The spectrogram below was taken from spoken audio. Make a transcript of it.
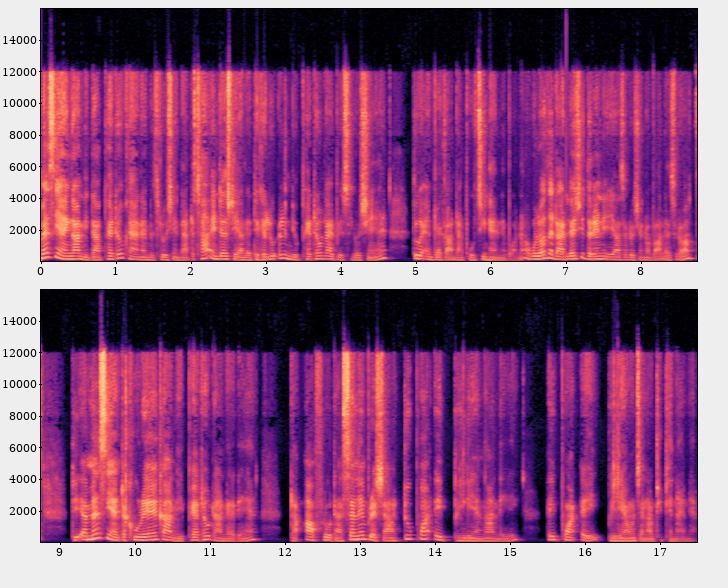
MSCI ကနေဒါဖယ်ထုတ်ခံရနိုင်ပြီဆိုလို့ရှိရင်ဒါတခြား index တွေကလည်းတကယ်လို့အဲ့လိုမျိုးဖယ်ထုတ်လိုက်ပြီဆိုလို့ရှိရင်သူ့ impact ကဒါပိုကြီးနိုင်တယ်ပေါ့နော်အခုလောဆယ်ဒါလက်ရှိသတင်းတွေအရဆိုလို့ရှိရင်တော့ဘာလဲဆိုတော့ဒီ MSCI တစ်ခုထဲကနေဖယ်ထုတ်တာနဲ့တင်ဒါ outflow ဒါ selling pressure 2.8 billion ကနေ 8.8 billion ဝန်းကျင်လောက်ဖြစ်ဖြစ်နိုင်တယ်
